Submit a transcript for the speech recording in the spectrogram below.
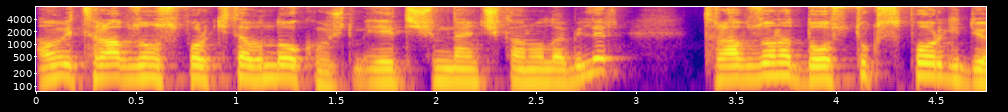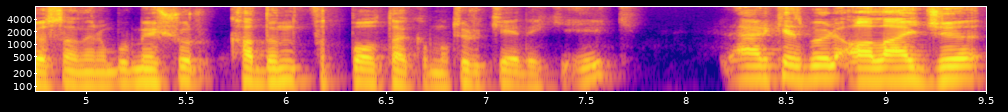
Ama bir Trabzonspor kitabında okumuştum. İletişimden çıkan olabilir. Trabzon'a Dostluk Spor gidiyor sanırım. Bu meşhur kadın futbol takımı Türkiye'deki ilk. Herkes böyle alaycı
